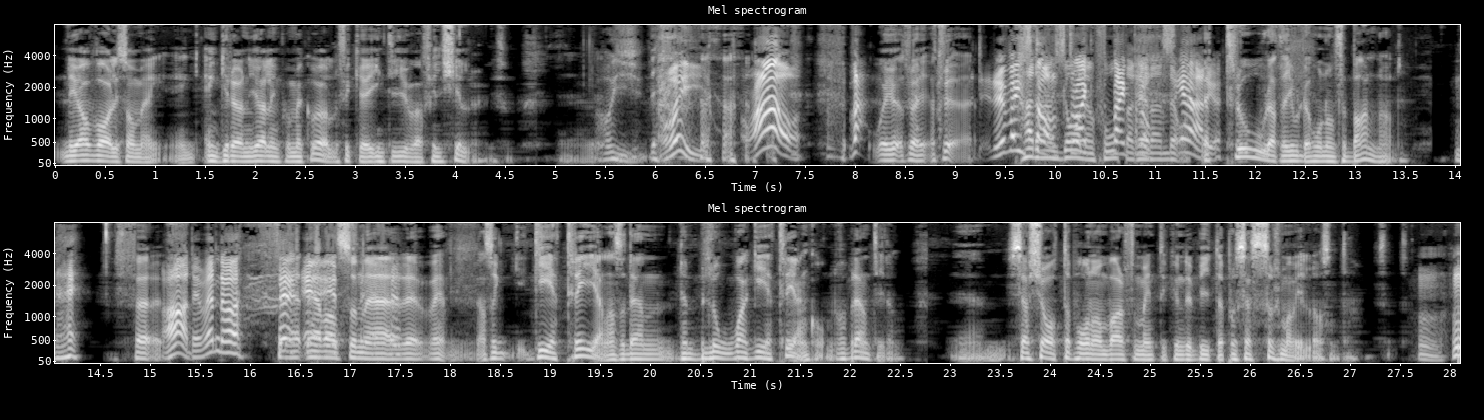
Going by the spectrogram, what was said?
när jag var liksom en, en, en gröngöling på Macworld fick jag intervjua Phil Schiller. Liksom. Oj! Oj! Wow! Va? Och jag, tror, jag, tror, Det var ju starstruck jag tror att jag gjorde honom förbannad. Nej. För, Ja, det var ändå... för det, var alltså när eh, alltså G3, alltså den, den blåa G3 kom. Det var på den tiden. Ehm, Så jag tjatade på honom varför man inte kunde byta processor som man ville och sånt där. Så Mm.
